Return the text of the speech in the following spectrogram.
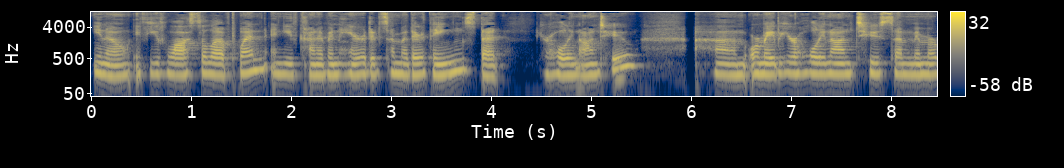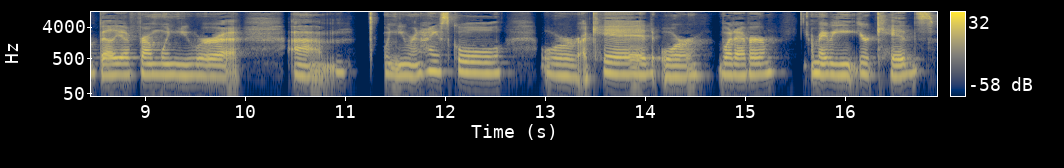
you know, if you've lost a loved one and you've kind of inherited some of their things that you're holding on to, um, or maybe you're holding on to some memorabilia from when you were a um, when you were in high school or a kid or whatever, or maybe your kids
